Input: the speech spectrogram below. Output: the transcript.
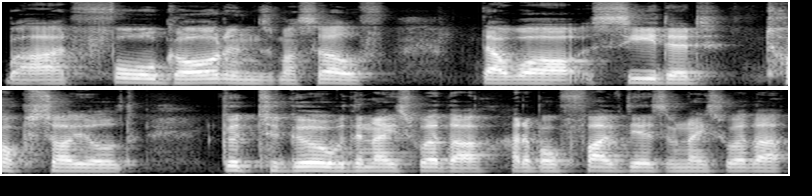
well, I had four gardens myself that were seeded, topsoiled, good to go with the nice weather. Had about five days of nice weather.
